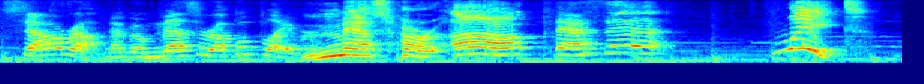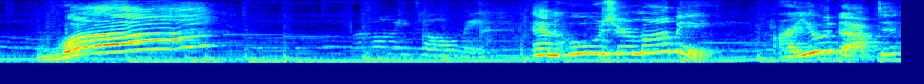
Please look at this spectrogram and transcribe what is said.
Sour up. Now go mess her up with flavor. Mess her up. That's it. Wait. What? My mommy told me. And who's your mommy? Are you adopted?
